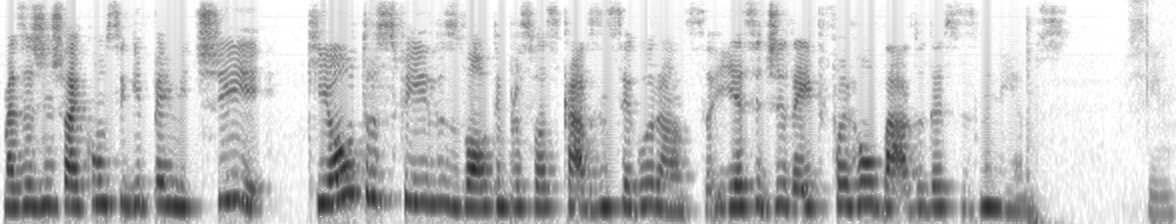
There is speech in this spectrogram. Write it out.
mas a gente vai conseguir permitir que outros filhos voltem para suas casas em segurança. E esse direito foi roubado desses meninos. Sim.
